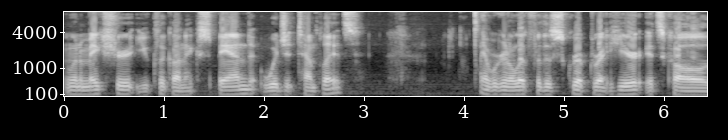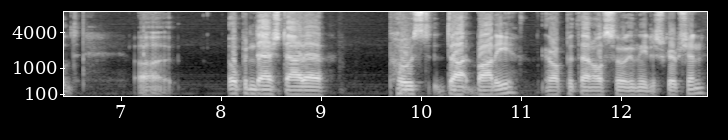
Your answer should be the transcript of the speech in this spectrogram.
You want to make sure you click on expand widget templates and we're going to look for the script right here. It's called uh, open dash data post dot body and I'll put that also in the description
